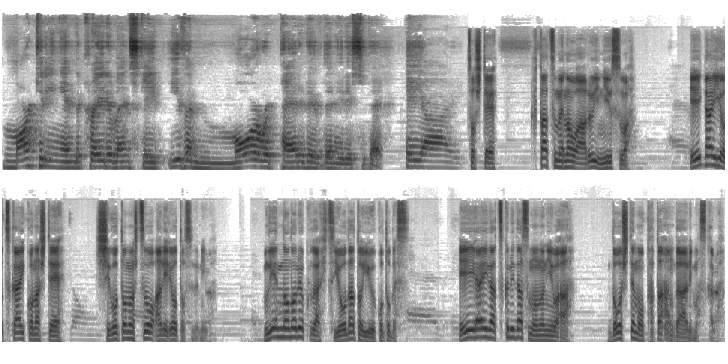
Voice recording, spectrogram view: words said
marketing and the creative landscape even more repetitive than it is today. そして2つ目の悪いニュースは AI を使いこなして仕事の質を上げようとするには無限の努力が必要だということです。AI が作り出すものにはどうしてもパターンがありますから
